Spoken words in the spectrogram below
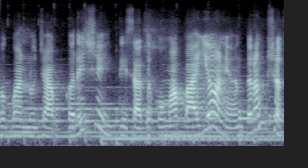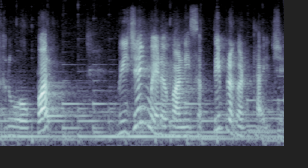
ભગવાનનો જાપ કરે છે. તે સાધકોમાં બાહ્ય અને અંતરંગ શત્રુઓ પર વિજય મેળવવાની શક્તિ પ્રગટ થાય છે.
